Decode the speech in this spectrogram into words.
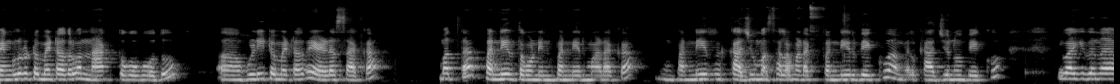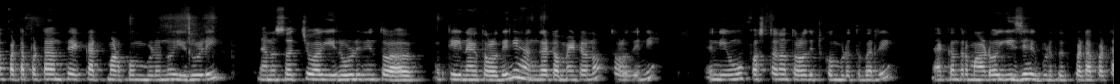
ಬೆಂಗಳೂರು ಟೊಮೆಟೊ ಆದ್ರೆ ಒಂದು ನಾಲ್ಕು ತೊಗೋಬೋದು. ಹುಳಿ ಟೊಮೆಟೊ ಆದರೆ ಎರಡು ಸಾಕ. ಮತ್ತು ಪನ್ನೀರ್ ತೊಗೊಂಡಿನಿ, ಪನ್ನೀರ್ ಮಾಡಕ್ಕೆ ಪನ್ನೀರ್, ಕಾಜು ಮಸಾಲ ಮಾಡಕ್ಕೆ ಪನ್ನೀರ್ ಬೇಕು, ಆಮೇಲೆ ಕಾಜುನೂ ಬೇಕು. ಇವಾಗ ಇದನ್ನು ಪಟ ಪಟ ಅಂತ ಕಟ್ ಮಾಡ್ಕೊಂಡ್ಬಿಡೋನು ಈರುಳ್ಳಿ. ನಾನು ಸ್ವಚ್ಛವಾಗಿ ಈರುಳ್ಳಿನ ತೊ ಕ್ಲೀನಾಗಿ ತೊಳೆದೀನಿ, ಹಂಗೆ ಟೊಮೆಟೊನು ತೊಳೆದೀನಿ. ನೀವು ಫಸ್ಟನ ತೊಳೆದಿಟ್ಕೊಂಡ್ಬಿಡುತ್ತೆ ಬರ್ರಿ. ಯಾಕಂದ್ರೆ ಮಾಡುವಾಗ ಈಸಿ ಆಗಿಬಿಡ್ತದೆ ಪಟ ಪಟ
